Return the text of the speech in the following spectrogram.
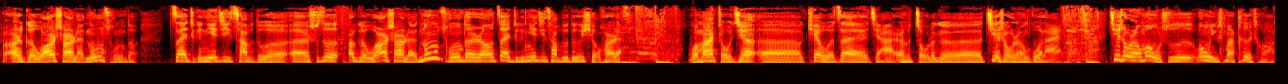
二哥，我二十二了，农村的，在这个年纪差不多，呃，说是二哥，我二十二了，农村的人在这个年纪差不多都有小孩了。我妈着急，呃，看我在家，然后找了个介绍人过来。介绍人问我是问我有什么特长，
